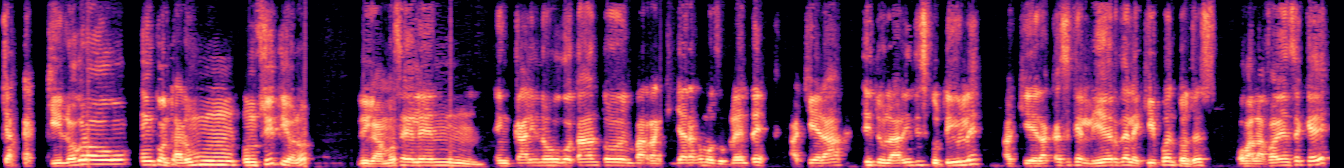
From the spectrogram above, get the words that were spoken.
que aquí logró encontrar un, un sitio, ¿no? Digamos, él en, en, Cali no jugó tanto, en Barranquilla era como suplente, aquí era titular indiscutible, aquí era casi que el líder del equipo, entonces ojalá Fabián se quede,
